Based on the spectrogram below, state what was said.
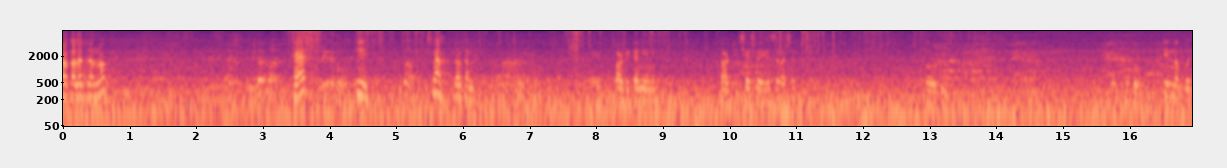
সকালের জন্য? হ্যাঁ? কি? না, দরকার নেই। পাউরুটিটা নিয়ে নিই পাউরুটি শেষ হয়ে গেছে বাসায়। তিন নব্বই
